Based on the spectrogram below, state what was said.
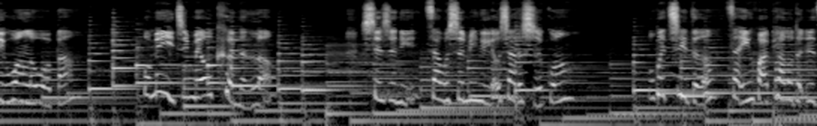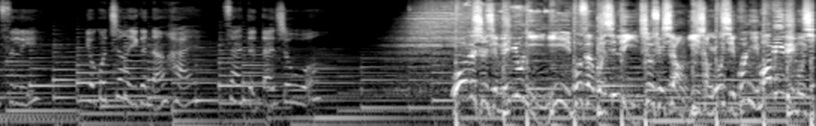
你忘了我吧，我们已经没有可能了。谢谢你在我生命里留下的时光，我会记得在樱花飘落的日子里，有过这样一个男孩在等待着我。我的世界没有你，你已不在我心里。这就像一场游戏，滚你妈逼对不起！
